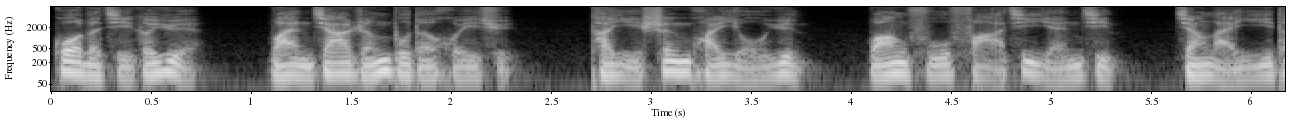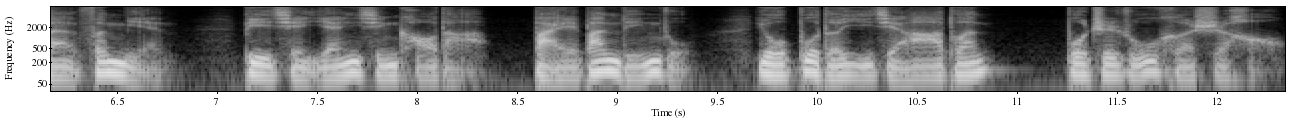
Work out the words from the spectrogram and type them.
过了几个月，晚家仍不得回去，他已身怀有孕，王府法纪严禁，将来一旦分娩，必且严刑拷打，百般凌辱，又不得一见阿端，不知如何是好。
